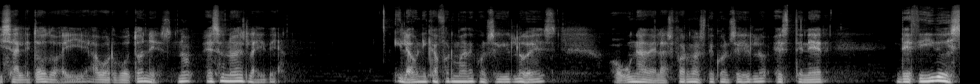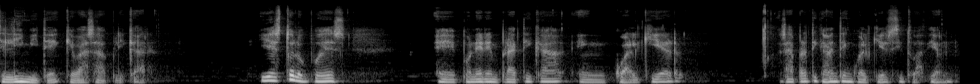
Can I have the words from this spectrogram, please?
y sale todo ahí a borbotones. No, eso no es la idea. Y la única forma de conseguirlo es, o una de las formas de conseguirlo, es tener decidido ese límite que vas a aplicar. Y esto lo puedes eh, poner en práctica en cualquier, o sea, prácticamente en cualquier situación.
